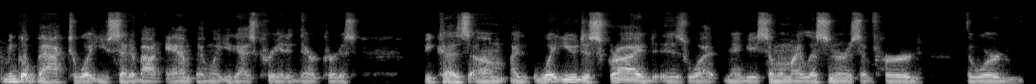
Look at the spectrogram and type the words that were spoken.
let me go back to what you said about amp and what you guys created there curtis because um, I, what you described is what maybe some of my listeners have heard the word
